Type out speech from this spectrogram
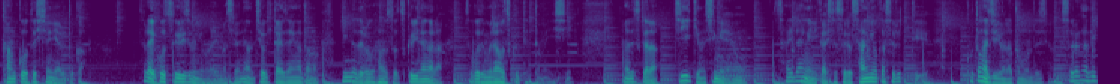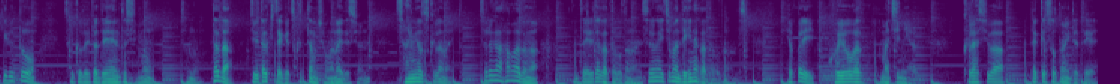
観光と一緒にやるとかそれはエコツーリズムにもなりますよねあの長期滞在型のみんなでログハウスを作りながらそこで村を作っていってもいいしまあ、ですから地域の資源を最大限に生かしてそれを産業化するっていうことが重要だと思うんですよ。ねそれができると先ほど言った田園都市もそのただ住宅地だけ作ってもしょうがないですよね。産業を作らないと。それがハワードが本当はやりたかったことなんですそれが一番できなかったことなんです。やっぱり雇用は街にある。暮らしはだけ外に出て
